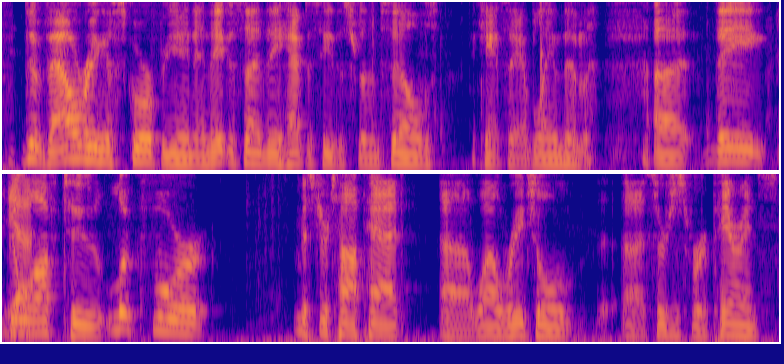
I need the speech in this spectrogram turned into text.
devouring a scorpion and they decide they have to see this for themselves. I can't say I blame them. Uh, they go Yeah. off to look for Mr. Top Hat uh, while Rachel uh, searches for her parents.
